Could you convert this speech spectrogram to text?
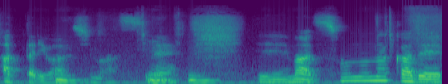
あったりはしますね。でまあその中で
